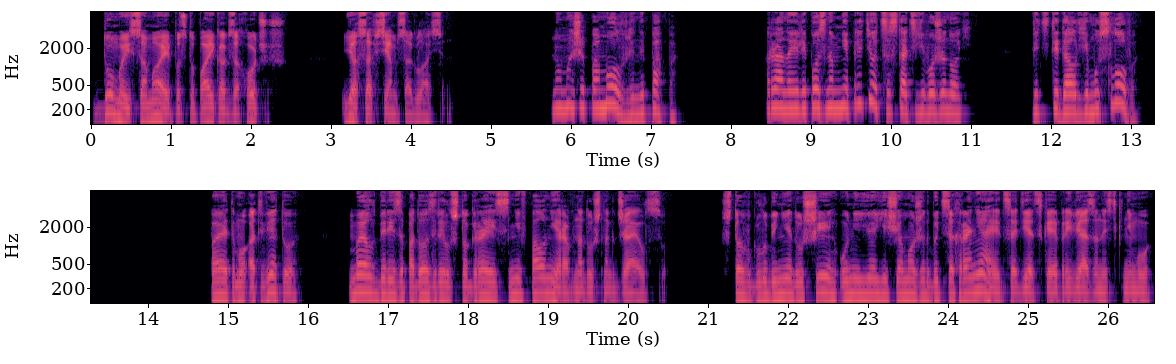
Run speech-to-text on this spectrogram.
думай сама и поступай как захочешь. Я совсем согласен. Но мы же помолвлены, папа. Рано или поздно мне придется стать его женой. Ведь ты дал ему слово. По этому ответу Мелбери заподозрил, что Грейс не вполне равнодушна к Джайлсу что в глубине души у нее еще, может быть, сохраняется детская привязанность к нему,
